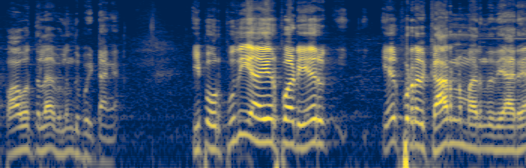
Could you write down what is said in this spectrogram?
பாவத்தில் விழுந்து போயிட்டாங்க. இப்போ ஒரு புதிய ஏற்பாடு ஏற் ஏற்படுறதுக்கு காரணமாக இருந்தது யார்?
